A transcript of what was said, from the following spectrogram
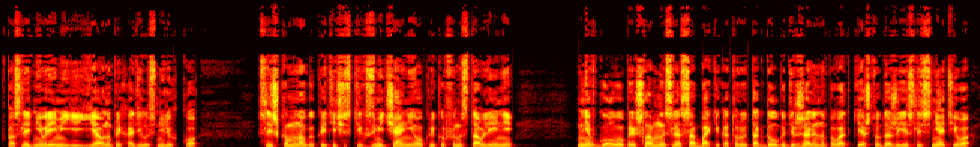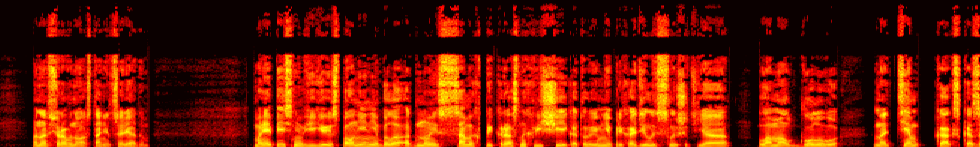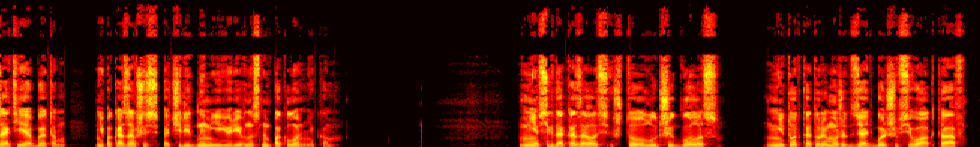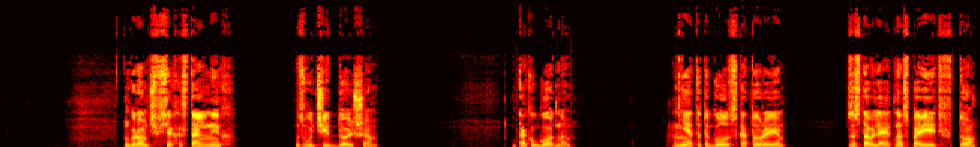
В последнее время ей явно приходилось нелегко – Слишком много критических замечаний, окриков и наставлений. Мне в голову пришла мысль о собаке, которую так долго держали на поводке, что даже если снять его, она все равно останется рядом. Моя песня в ее исполнении была одной из самых прекрасных вещей, которые мне приходилось слышать. Я ломал голову над тем, как сказать ей об этом, не показавшись очередным ее ревностным поклонником. Мне всегда казалось, что лучший голос не тот, который может взять больше всего октав, громче всех остальных, звучит дольше. Как угодно. Нет, это голос, который заставляет нас поверить в то,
